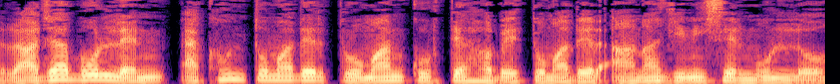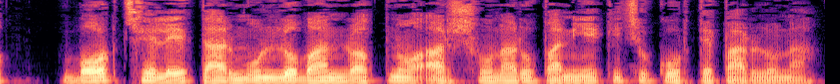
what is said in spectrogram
রাজা বললেন, এখন তোমাদের প্রমাণ করতে হবে, তোমাদের আনা জিনিসের মূল্য, বড় ছেলে তার মূল্যবান রত্ন আর সোনারূপা নিয়ে কিছু করতে পারল না।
